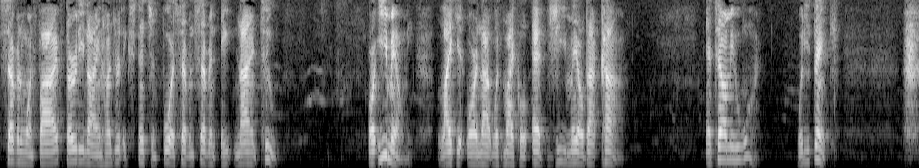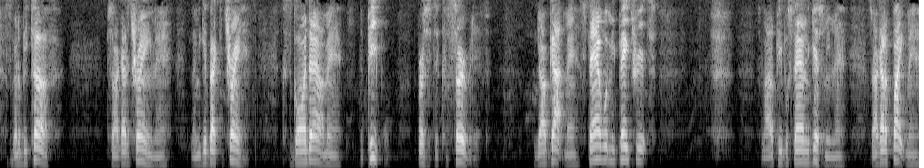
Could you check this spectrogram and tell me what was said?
715 3900, extension 477892. Or email me, like it or not with Michael at gmail.com. And tell me who won. What do you think? It's going to be tough. So I got to train, man. Let me get back to training. Because it's going down, man. The people versus the conservative. Y'all got, man. Stand with me, Patriots. There's a lot of people standing against me, man. So I got to fight, man.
